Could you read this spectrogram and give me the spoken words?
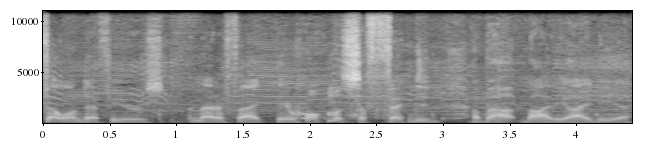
fell on deaf ears. As a matter of fact, they were almost offended about by the idea.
